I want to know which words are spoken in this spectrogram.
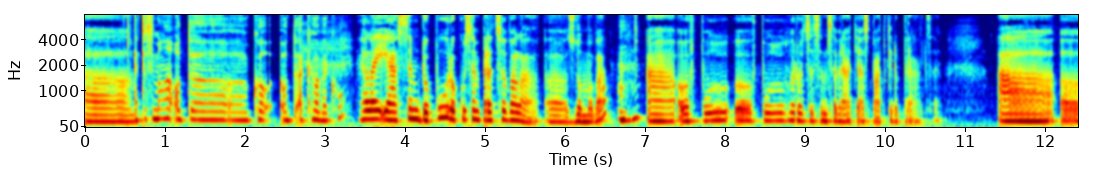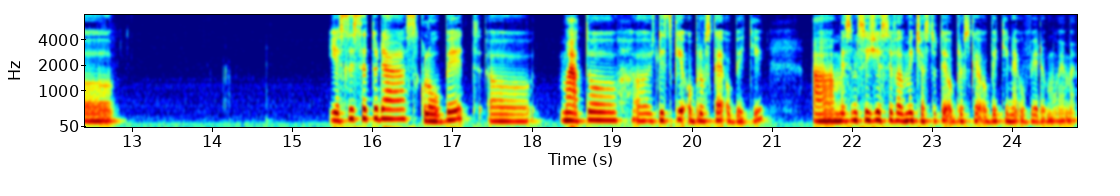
Uh, a to jsi měla od, uh, od jakého věku? Hele, já jsem do půl roku jsem pracovala uh, z domova uh-huh. a uh, v půl, uh, v půl roce jsem se vrátila zpátky do práce. A uh, jestli se to dá skloubit, uh, má to uh, vždycky obrovské oběti a myslím si, že si velmi často ty obrovské oběti neuvědomujeme. Uh,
